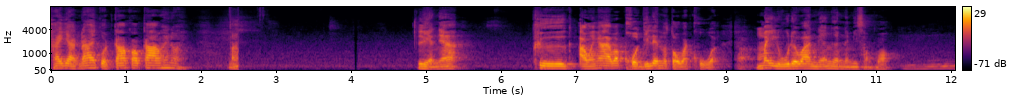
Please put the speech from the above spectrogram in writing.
ใครอยากได้กด 999 ให้หน่อย มา เหรียญเนี้ย คือเอาง่ายๆว่าคนที่เล่นมาโตวัดครูอะครับไม่รู้ด้วยว่าเนื้อเงินเนี่ยมีสองบล็อกอืม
